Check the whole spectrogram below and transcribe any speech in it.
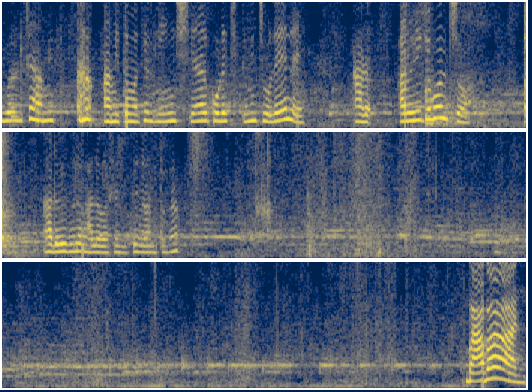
বলছে, আমি আমি তোমাকে লিঙ্ক শেয়ার করেছি, তুমি চলে এলে? আর, আরোহীকে বলছো? আরোহী বলে, ভালোবাসা দিচ্ছে জয়ন্তদা বাবান!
